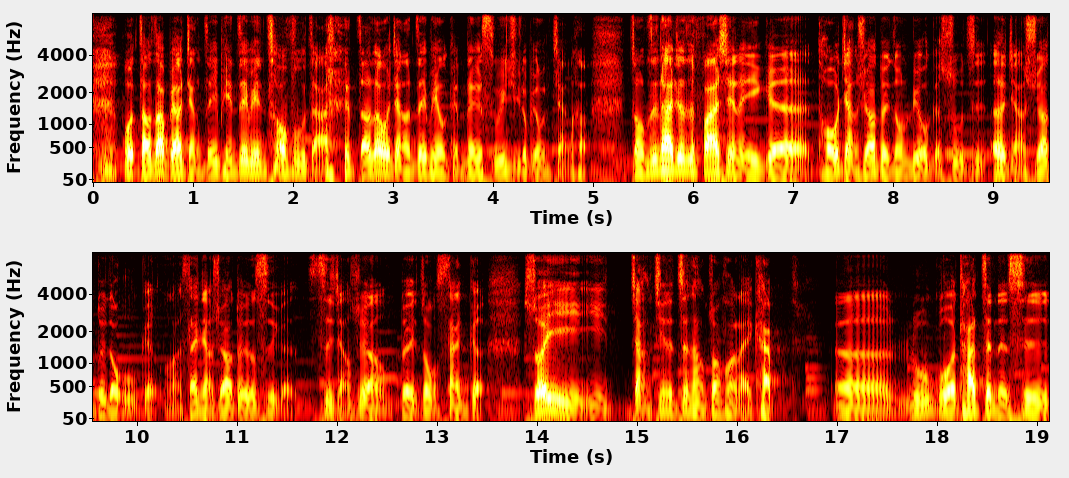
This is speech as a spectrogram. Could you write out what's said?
我早知道不要讲这一篇，这篇超复杂的。早知道我讲的这一篇，我可能那个 switch 都不用讲哈。总之，他就是发现了一个头奖需要对中六个数字，二奖需要对中五个啊，三奖需要对中四个，四奖需要对中三个。所以以奖金的正常状况来看，呃，如果他真的是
